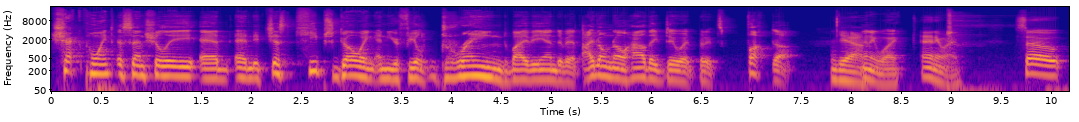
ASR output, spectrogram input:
checkpoint essentially and and it just keeps going and you feel drained by the end of it. I don't know how they do it, but it's fucked up. Yeah. Anyway. Anyway, so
